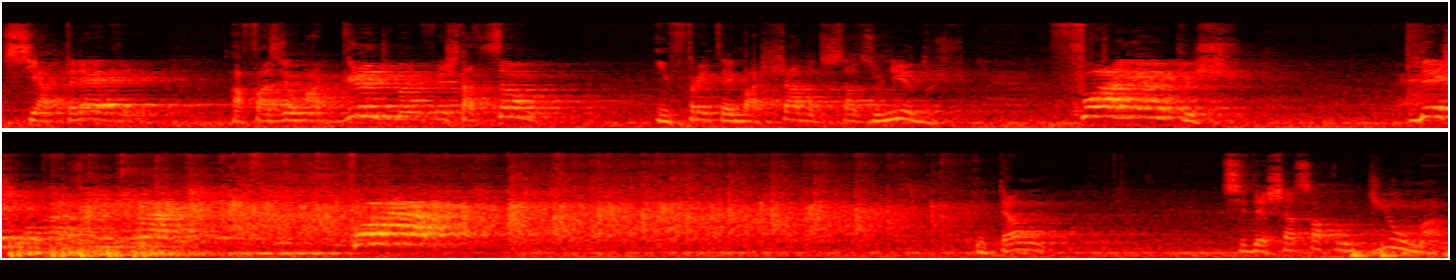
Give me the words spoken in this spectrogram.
se atreve a fazer uma grande manifestação em frente à embaixada dos Estados Unidos, fora Yankees, deixa o Brasil entrar, fora! Então, se deixar só com Dilma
